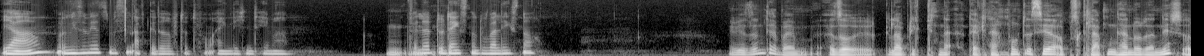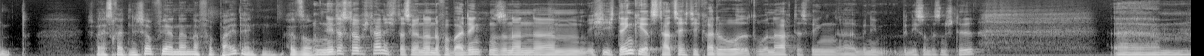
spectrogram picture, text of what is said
Ja, irgendwie sind wir jetzt ein bisschen abgedriftet vom eigentlichen Thema. Philipp, du denkst noch, du überlegst noch? Wir sind ja beim, also ich glaube, Kna der Knackpunkt ist ja, ob es klappen kann oder nicht. Und ich weiß gerade nicht, ob wir aneinander vorbeidenken. Also Nee, das glaube ich gar nicht, dass wir aneinander vorbeidenken, sondern ähm, ich, ich denke jetzt tatsächlich gerade drüber nach, deswegen äh, bin, ich, bin ich so ein bisschen still. Ähm,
